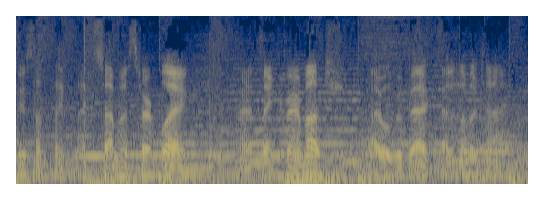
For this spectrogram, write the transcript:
do something next time I start playing. Alright, thank you very much. I will be back at another time.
